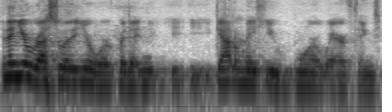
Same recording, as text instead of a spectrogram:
And then you'll wrestle with it and you'll work with it, and God will make you more aware of things.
